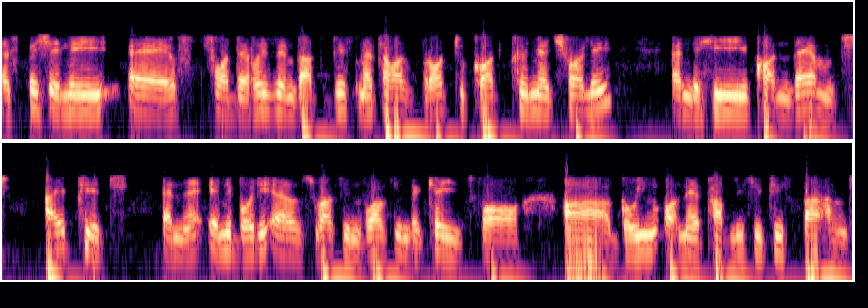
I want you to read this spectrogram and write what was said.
especially uh, for the reason that this matter was brought to court prematurely, and he condemned IPID and anybody else who was involved in the case for uh, going on a publicity stunt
